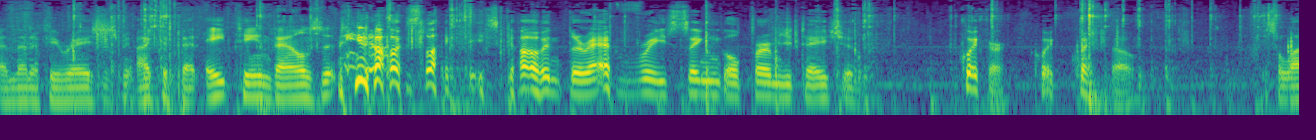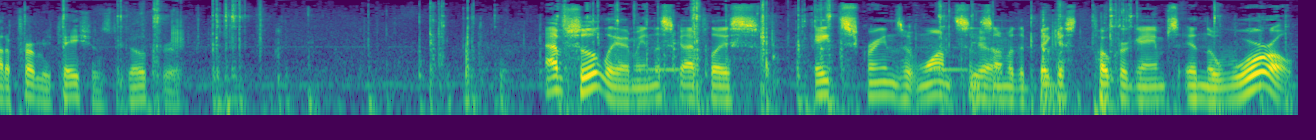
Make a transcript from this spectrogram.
and then if he raises me, I could bet eighteen thousand. You know, it's like he's going through every single permutation. Quicker, quick, quick though. There's a lot of permutations to go through. Absolutely. I mean, this guy plays eight screens at once in Yeah. some of the biggest poker games in the world.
